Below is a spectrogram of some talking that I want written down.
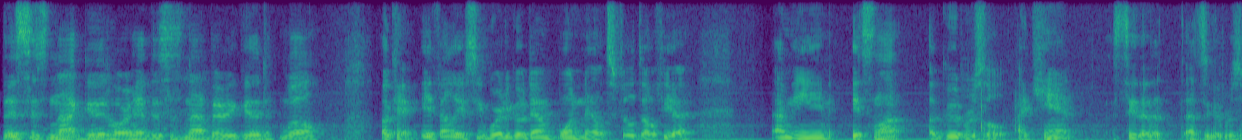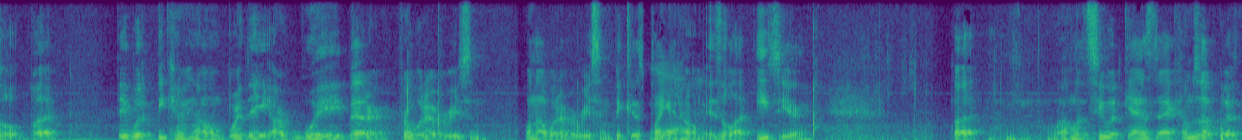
this is not good, Jorge. This is not very good. Well, okay. If LAFC were to go down one 0 to Philadelphia, I mean, it's not a good result. I can't say that that's a good result, but they would be coming home where they are way better for whatever reason. Well, not whatever reason, because playing at home is a lot easier. But, well, let's see what Gazdag comes up with.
